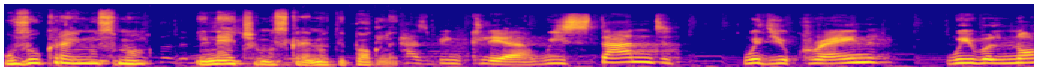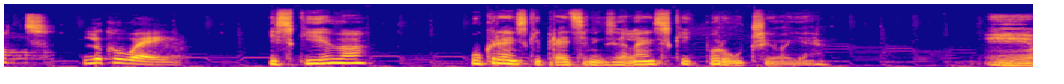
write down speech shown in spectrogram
Uz Ukrajinu smo i nećemo skrenuti pogled. has been clear. We stand with Ukraine. We will not look away. Iz Kijeva ukrajinski predsjednik Zelenski poručio je І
